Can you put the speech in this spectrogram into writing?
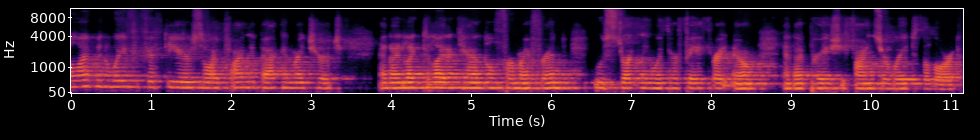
Well, I've been away for fifty years, so I'm finally back in my church. And I'd like to light a candle for my friend who's struggling with her faith right now. And I pray she finds her way to the Lord.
